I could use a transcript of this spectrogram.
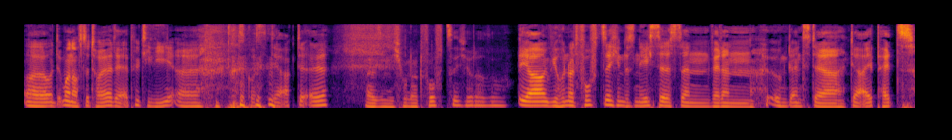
äh, und immer noch zu teuer, der Apple TV. Äh, was kostet der aktuell? Weiß ich nicht, 150 oder so. Ja, irgendwie 150 und das nächste ist dann, wäre dann irgendeins der, der iPads.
